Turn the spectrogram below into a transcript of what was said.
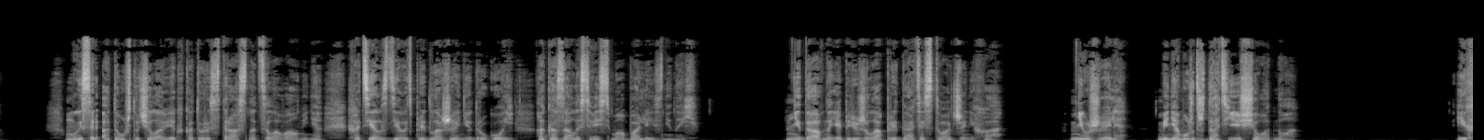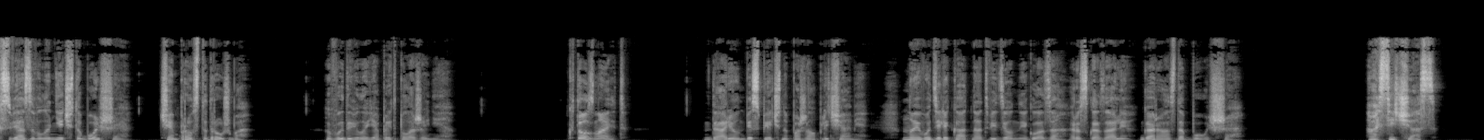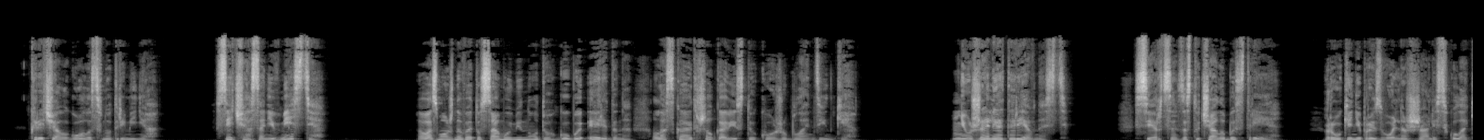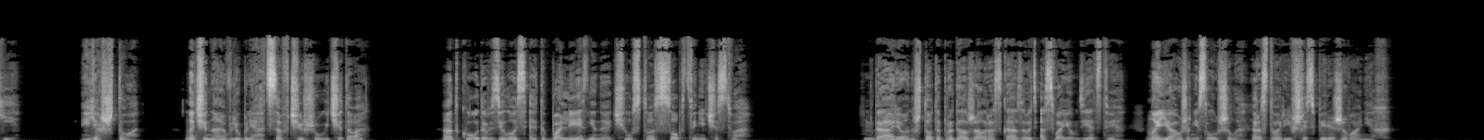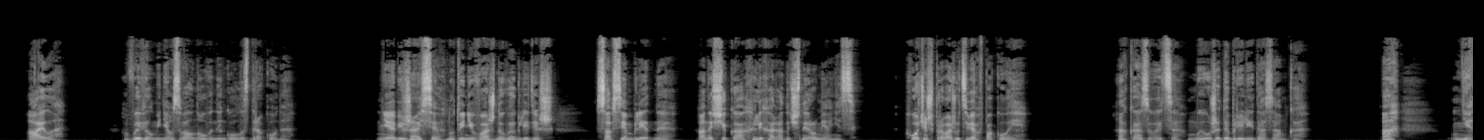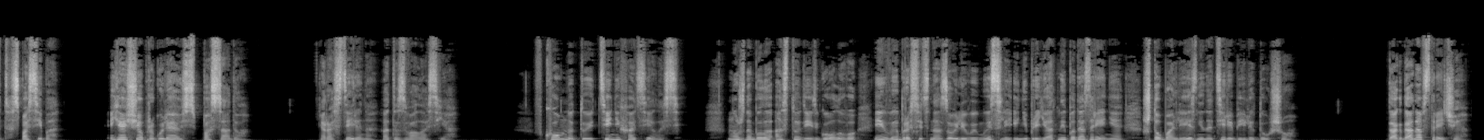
Мысль о том, что человек, который страстно целовал меня, хотел сделать предложение другой, оказалась весьма болезненной. Недавно я пережила предательство от жениха. Неужели меня может ждать еще одно? Их связывало нечто большее, чем просто дружба. Выдавила я предположение. Кто знает. Дарион беспечно пожал плечами но его деликатно отведенные глаза рассказали гораздо больше. «А сейчас?» – кричал голос внутри меня. «Сейчас они вместе?» Возможно, в эту самую минуту губы Эридана ласкают шелковистую кожу блондинки. Неужели это ревность? Сердце застучало быстрее. Руки непроизвольно сжались в кулаки. Я что, Начинаю влюбляться в чешуйчатого? Откуда взялось это болезненное чувство собственничества? Дарион что-то продолжал рассказывать о своем детстве, но я уже не слушала, растворившись в переживаниях. «Айла», — вывел меня взволнованный голос дракона. «Не обижайся, но ты неважно выглядишь. Совсем бледная, а на щеках лихорадочный румянец. Хочешь, провожу тебя в покое?» Оказывается, мы уже добрели до замка. «А? Нет, спасибо. Я еще прогуляюсь по саду». Растерянно отозвалась я. В комнату идти не хотелось. Нужно было остудить голову и выбросить назойливые мысли и неприятные подозрения, что болезненно теребили душу. «Тогда до встречи!»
